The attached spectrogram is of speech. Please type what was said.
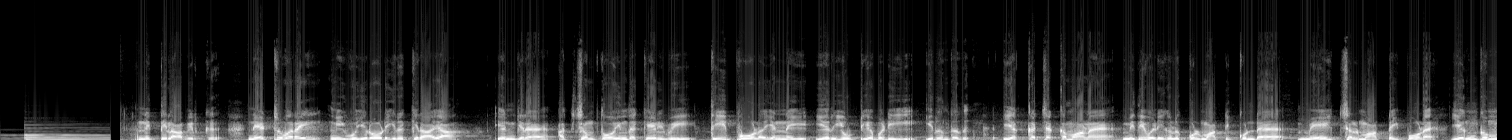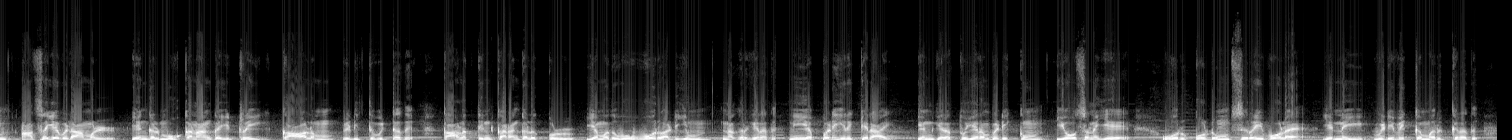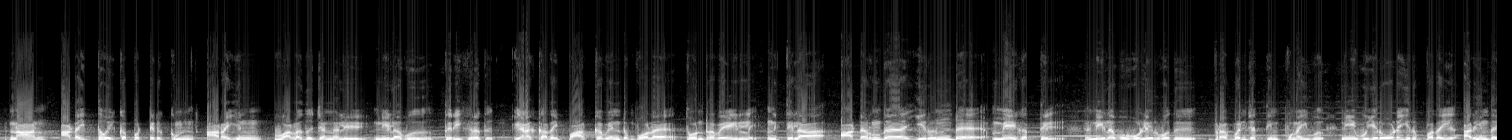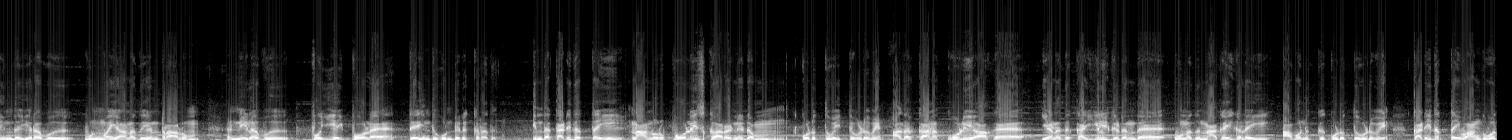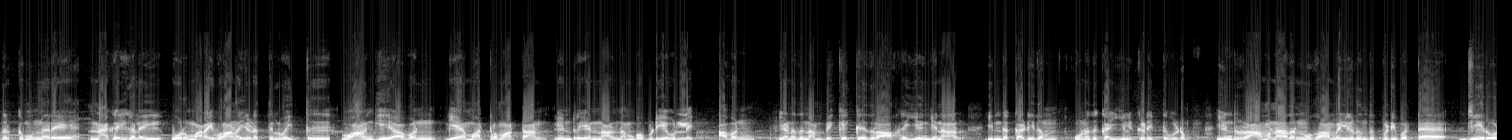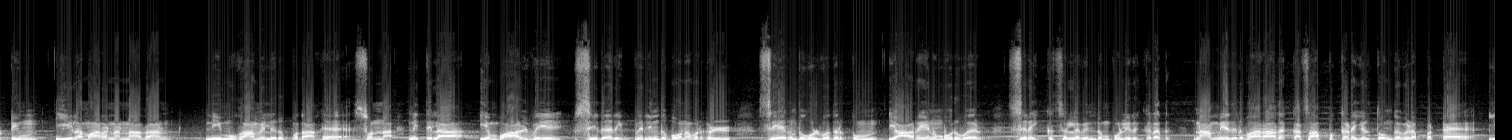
நித்திலாவிற்கு நேற்று வரை நீ உயிரோடு இருக்கிறாயா? என்கிற அச்சம் தோய்ந்த கேள்வி தீ போல என்னை எரியூட்டியபடி இருந்தது. எக்கச்சக்கமான மிதிவெடிகளுக்குள் மாட்டிக்கொண்ட மேய்ச்சல் மாட்டை போல எங்கும் அசைய விடாமல் எங்கள் மூக்கணாங்கயிற்றை காலம் பிடித்து விட்டது காலத்தின் கரங்களுக்குள் எமது ஒவ்வொரு அடியும் நகர்கிறது. நீ எப்படி இருக்கிறாய்? என்கிற துயரம் பிடிக்கும் யோசனையே ஒரு கொடும் சிறை போல என்னை விடுவிக்க மறுக்கிறது. நான் அடைத்து வைக்கப்பட்டிருக்கும் அறையின் வலது ஜன்னலில் நிலவு தெரிகிறது. எனக்கு அதை பார்க்க வேண்டும் போல தோன்றவே இல்லை. நித்திலா அடர்ந்த இருண்ட மேகத்தில் நிலவு ஒளிர்வது பிரபஞ்சத்தின் புனைவு. நீ உயிரோடு இருப்பதை அறிந்த இந்த இரவு உண்மையானது என்றாலும் நிலவு பொய்யைப் போல தேய்ந்து கொண்டிருக்கிறது. இந்த கடிதத்தை நான் ஒரு போலீஸ்காரனிடம் கொடுத்து வைத்து விடுவேன். அதற்கான கூலியாக எனது கையில் கிடந்த உனது நகைகளை அவனுக்கு கொடுத்து விடுவேன். கடிதத்தை வாங்குவதற்கு முன்னரே நகைகளை ஒரு மறைவான இடத்தில் வைத்து வாங்கிய அவன் ஏமாற்ற மாட்டான் என்று என்னால் நம்ப முடியவில்லை அவன் எனது நம்பிக்கைக்கு எதிராக இயங்கினால் இந்த கடிதம் உனது கையில் கிடைத்துவிடும். இன்று ராமநாதன் முகாமில் இருந்து பிடிபட்ட ஜீரோ டீம் ஈழமாறன் அண்ணாதான் நீ முகாமில் இருப்பதாக சொன்னார். நித்திலா எம் வாழ்வில் சிதறி பிரிந்து போனவர்கள் சேர்ந்து கொள்வதற்கும் யாரேனும் ஒருவர் சிறைக்கு செல்ல வேண்டும் போலிருக்கிறது. நாம் எதிர்பாராத கசாப்பு கடையில் தொங்கவிடப்பட்ட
